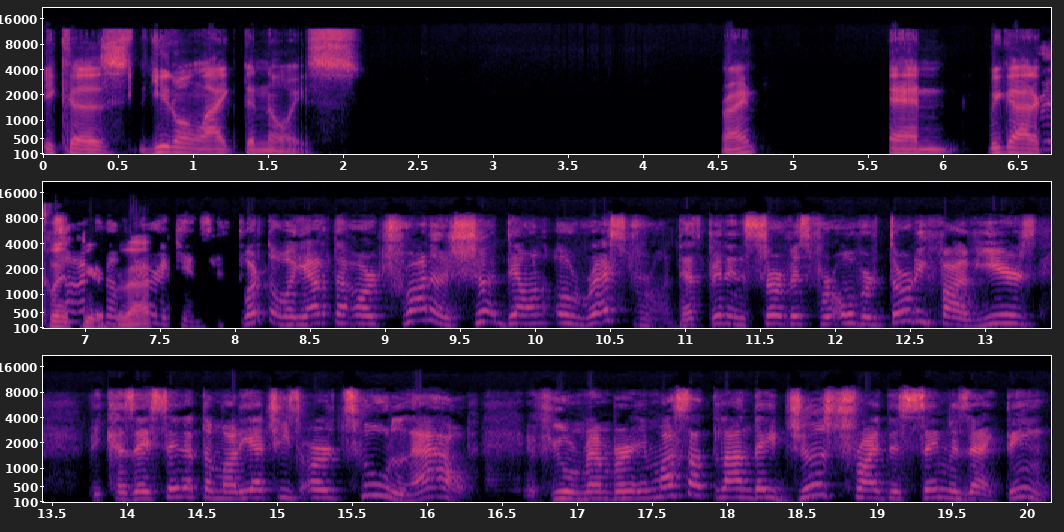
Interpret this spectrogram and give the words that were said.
because you don't like the noise. Right? And we got a clip here for that. Americans Puerto Vallarta are trying to shut down a restaurant that's been in service for over 35 years because they say that the mariachis are too loud. If you remember, in Mazatlan, they just tried the same exact thing.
